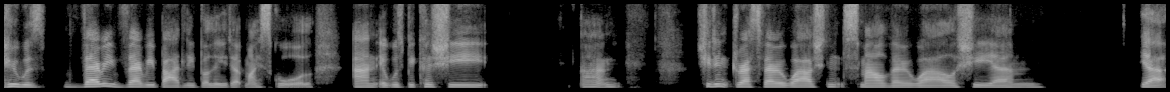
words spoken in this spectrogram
who was very, very badly bullied at my school. And it was because she um, she didn't dress very well, she didn't smell very well. She um yeah,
